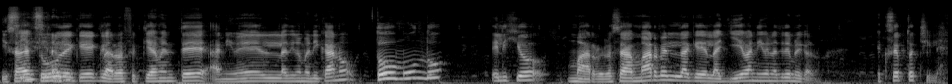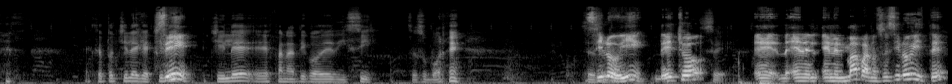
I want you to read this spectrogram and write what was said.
Y sabes sí, tú de que, claro, efectivamente a nivel latinoamericano, todo mundo eligió Marvel. O sea, Marvel la que la lleva a nivel latinoamericano. Excepto Chile. Excepto Chile, que Chile, Chile es fanático de DC, se supone. Se Sí lo vi. De hecho, Sí. eh, en, el, en el mapa, no sé si lo viste,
